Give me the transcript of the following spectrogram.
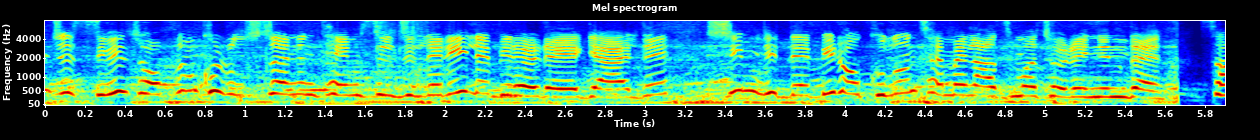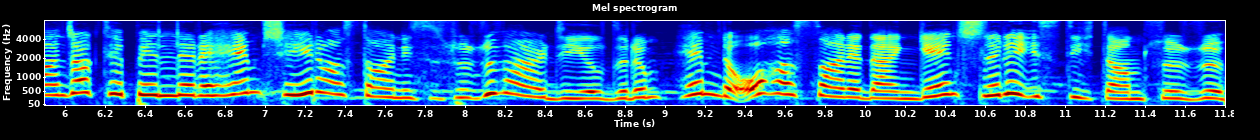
önce sivil toplum kuruluşlarının temsilcileriyle bir araya geldi. Şimdi de bir okulun temel atma töreninde. Sancaktepe'lilere hem şehir hastanesi sözü verdi Yıldırım hem de o hastaneden gençlere istihdam sözü.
